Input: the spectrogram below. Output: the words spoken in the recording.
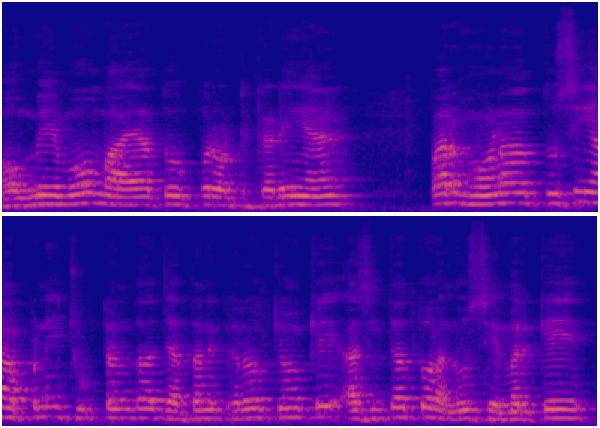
ਹਉਮੈ ਮੋਹ ਮਾਇਆ ਤੋਂ ਉੱਪਰ ਉੱਠ ਖੜੇ ਆਂ। ਪਰ ਹੁਣ ਤੁਸੀਂ ਆਪਣੇ ਛੁੱਟਣ ਦਾ ਯਤਨ ਕਰੋ, ਕਿਉਂਕਿ ਅਸੀਂ ਤਾਂ ਤੁਹਾਨੂੰ ਸਿਮਰ ਕੇ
